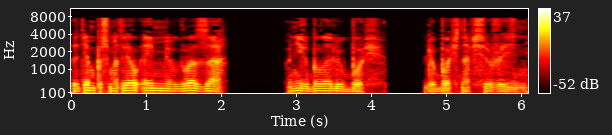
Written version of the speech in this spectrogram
затем посмотрел Эмме в глаза. В них была любовь, любовь на всю жизнь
